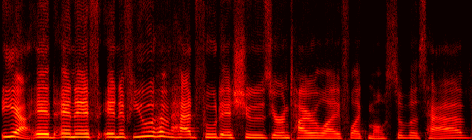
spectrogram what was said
yeah and, and if and if you have had food issues your entire life like most of us have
